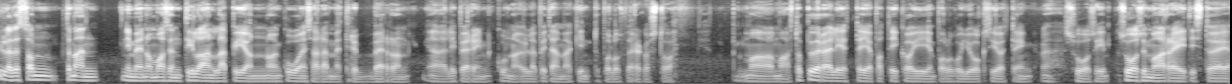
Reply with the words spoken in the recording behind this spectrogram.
Kyllä tässä on tämän nimenomaisen tilan läpi on noin 600 metrin verran Liperin kunnan ylläpitämää kinttupolusverkostoa. Ma- maastopyöräilijöiden ja patikoijien polkujuoksijoiden suosi, suosimaa reitistöä ja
